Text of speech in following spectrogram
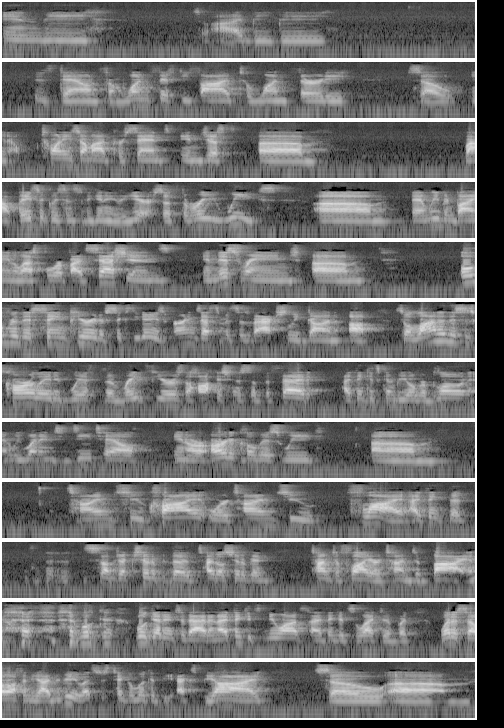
in the so IBB is down from 155 to 130. So, you know, 20 some odd percent in just, um, wow, basically since the beginning of the year. So, three weeks. Um, and we've been buying in the last four or five sessions in this range. Um, over this same period of 60 days, earnings estimates have actually gone up. So a lot of this is correlated with the rate fears, the hawkishness of the Fed. I think it's going to be overblown, and we went into detail in our article this week. Um, time to cry or time to fly. I think that the subject should have the title should have been time to fly or time to buy, and, we'll we'll get into that. And I think it's nuanced and I think it's selective. But what a sell off in the IBB? Let's just take a look at the XBI. So um,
